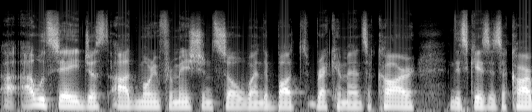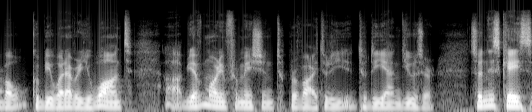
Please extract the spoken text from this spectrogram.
I would say just add more information. So when the bot recommends a car, in this case it's a car, but could be whatever you want. Uh, you have more information to provide to the to the end user. So in this case,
